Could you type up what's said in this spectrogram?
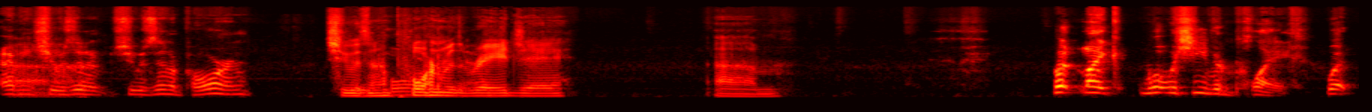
I mean, she was in a, she was in a porn. she was in a Porn, porn with. Ray J. Um, But like, what would she even play? What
